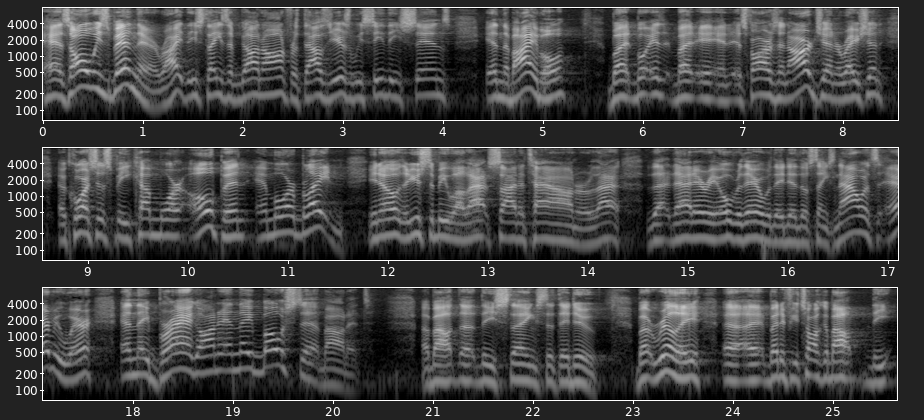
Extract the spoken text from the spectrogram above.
has always been there, right? These things have gone on for a thousand years. We see these sins in the Bible. But, but, as far as in our generation, of course, it's become more open and more blatant. You know, there used to be, well, that side of town or that, that, that area over there where they did those things. Now it's everywhere, and they brag on it and they boast about it. about the, these things that they do. But really, uh, uh, but if you talk about the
